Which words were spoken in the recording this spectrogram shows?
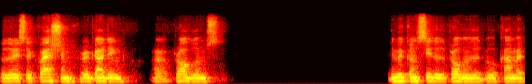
So there is a question regarding uh, problems. And we consider the problem that will come at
